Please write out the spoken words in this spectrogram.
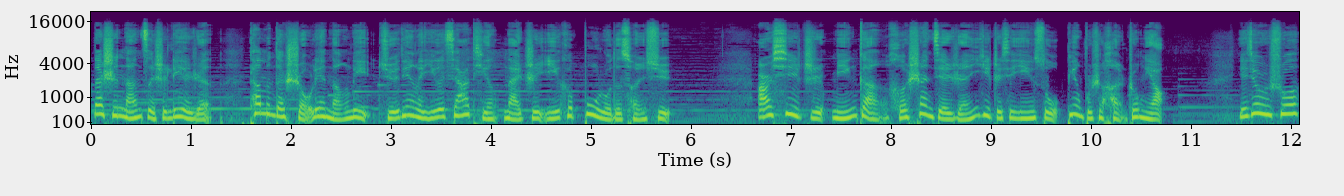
那时男子是猎人，他们的狩猎能力决定了一个家庭乃至一个部落的存续，而细致、敏感和善解人意这些因素并不是很重要。也就是说，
